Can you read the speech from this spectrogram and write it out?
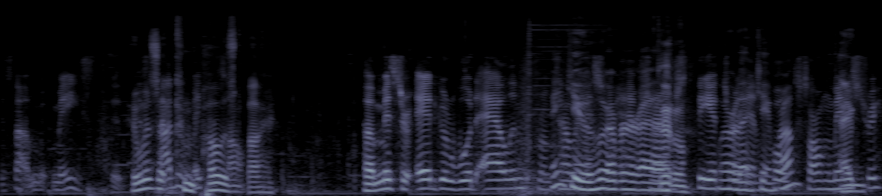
It's not m- me. It- Who was it didn't make the composed by? Uh, Mr. Edgar Wood Allen from Thank you, whoever, New uh, Theater wherever that and came Folk from. Song Ministry.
